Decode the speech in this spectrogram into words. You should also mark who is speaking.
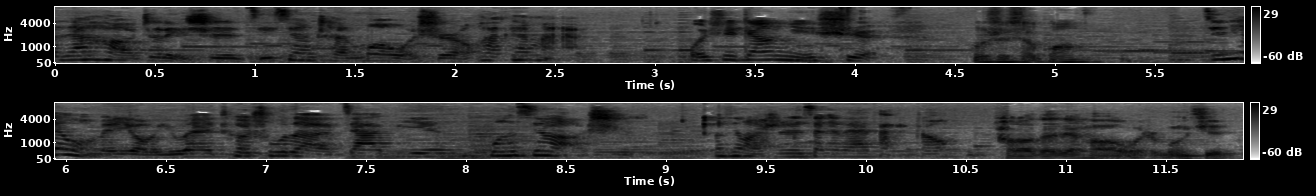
Speaker 1: 大家好，这里是即兴沉默，我是花开马，
Speaker 2: 我是张女士，
Speaker 3: 我是小光。
Speaker 1: 今天我们有一位特殊的嘉宾，翁鑫老师。翁鑫老师先跟大家打个招呼。
Speaker 4: Hello，大家好，我是翁鑫。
